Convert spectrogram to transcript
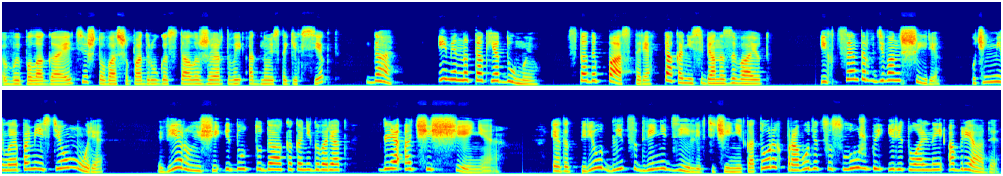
Вы полагаете, что ваша подруга стала жертвой одной из таких сект? Да, именно так я думаю. Стадо пастыря, так они себя называют. Их центр в Диваншире, очень милое поместье у моря, Верующие идут туда, как они говорят, для очищения. Этот период длится две недели, в течение которых проводятся службы и ритуальные обряды.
